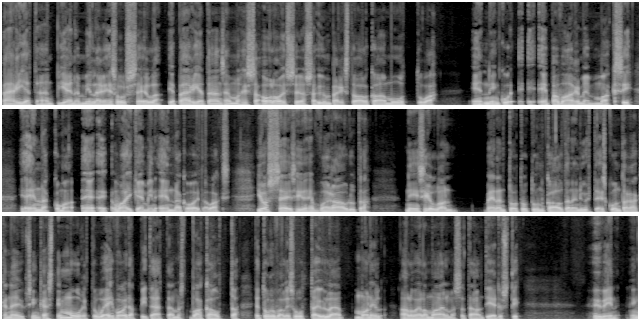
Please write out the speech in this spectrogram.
pärjätään pienemmillä resursseilla ja pärjätään semmoisissa oloissa, jossa ympäristö alkaa muuttua en, niin kuin e, epävarmemmaksi ja ennakkoma, e, e, vaikeammin ennakoitavaksi. Jos ei siihen varauduta, niin silloin meidän totutun kaltainen yhteiskuntarakenne yksinkertaisesti murtuu. Ei voida pitää tämmöistä vakautta ja turvallisuutta yllä. Monilla alueilla maailmassa tämä on tietysti hyvin niin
